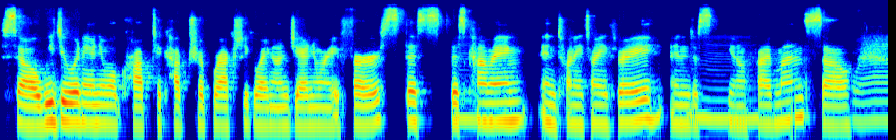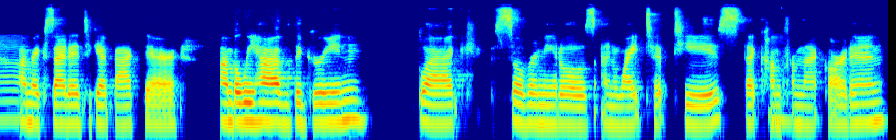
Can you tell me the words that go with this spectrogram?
So we do an annual crop to cup trip. We're actually going on January 1st this this mm. coming in 2023 in just mm. you know mm. five months. So wow. I'm excited to get back there. Um, but we have the green, black, silver needles, and white tip teas that come mm. from that garden.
